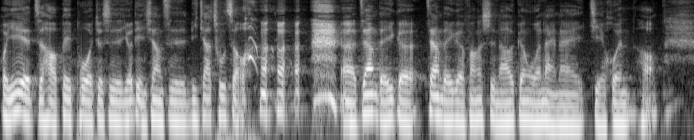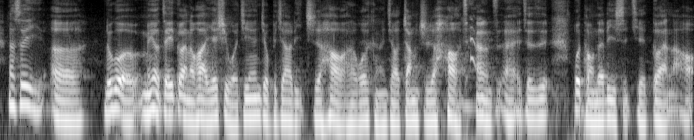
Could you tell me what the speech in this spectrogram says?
我爷爷只好被迫就是有点像是离家出走，呃，这样的一个这样的一个方式，然后跟我奶奶结婚。好。那所以，呃，如果没有这一段的话，也许我今天就不叫李之浩啊，我可能叫张之浩这样子，哎，就是不同的历史阶段了哈。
